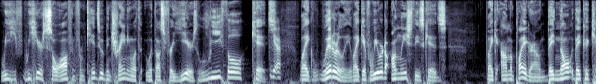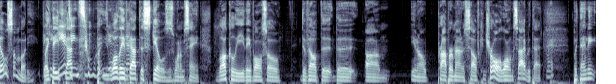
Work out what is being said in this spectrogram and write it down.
we we hear so often from kids who've been training with with us for years, lethal kids. yeah Like literally, like if we were to unleash these kids like on the playground, they know they could kill somebody. They like they've got someone, th- yeah, well, they've yeah. got the skills is what I'm saying. Luckily, they've also developed the the um you know proper amount of self-control alongside with that. Right. But then it,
